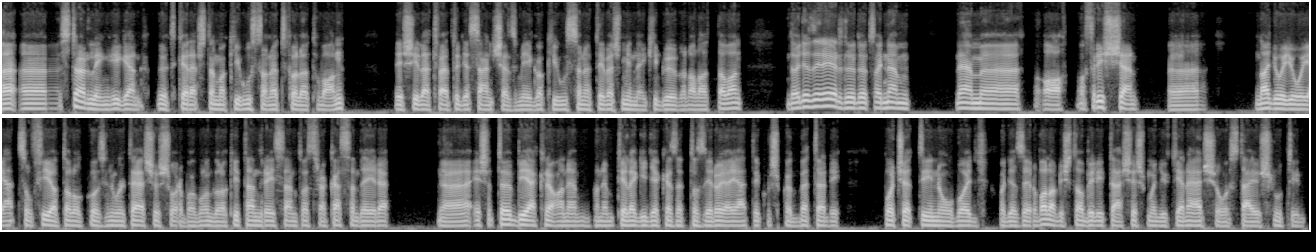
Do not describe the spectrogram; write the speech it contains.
uh, Sterling, igen, őt kerestem, aki 25 fölött van, és illetve hát ugye Sánchez még, aki 25 éves, mindenki bőven alatta van, de hogy azért érződött, hogy nem, nem a, a frissen nagyon jó játszó fiatalokhoz nyúlt elsősorban, gondolok itt André Santosra, Casadeire, és a többiekre, hanem, hanem tényleg igyekezett azért olyan játékosokat betenni, Pochettino, vagy, hogy azért valami stabilitás és mondjuk ilyen első osztályos rutin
